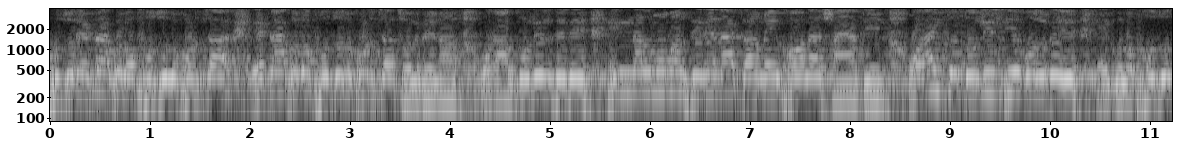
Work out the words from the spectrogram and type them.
হুজুর, এটা হলো ফজল খরচা। এটা হলো ফজল খরচা, চলবে না। ওরা দলিল দেবে, ইন্নাল মোমাজিরে না কানে ওরাই তো দলিল দিয়ে বলবে, এগুলো ফজল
